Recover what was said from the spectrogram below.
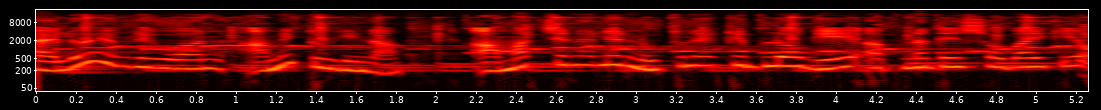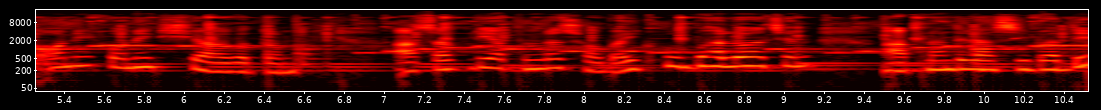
হ্যালো এভরিওয়ান, আমি তুহিনা। আমার চ্যানেলের নতুন একটি ব্লগে আপনাদের সবাইকে অনেক অনেক স্বাগতম। আশা করি আপনারা সবাই খুব ভালো আছেন। আপনাদের আশীর্বাদে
